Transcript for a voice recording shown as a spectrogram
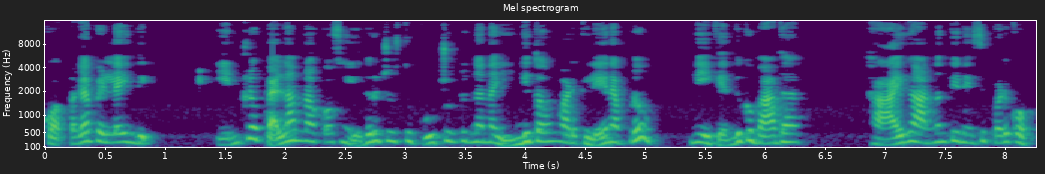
కొత్తగా పెళ్ళయింది. ఇంట్లో పెళ్ళం నా కోసం ఎదురు చూస్తూ కూర్చుంటుందన్న ఇంగితం వాడికి లేనప్పుడు నీకెందుకు బాధ? హాయిగా అన్నం తినేసి పడుకో.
